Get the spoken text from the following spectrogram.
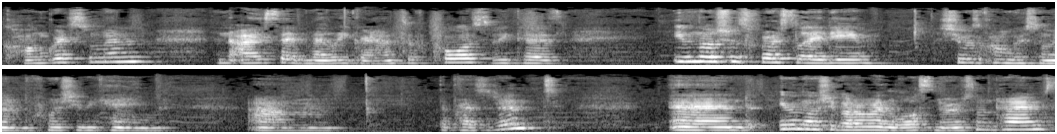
congresswoman, and I said Mellie Grant, of course, because even though she was first lady, she was a congresswoman before she became um, the president. And even though she got on my lost nerves sometimes,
